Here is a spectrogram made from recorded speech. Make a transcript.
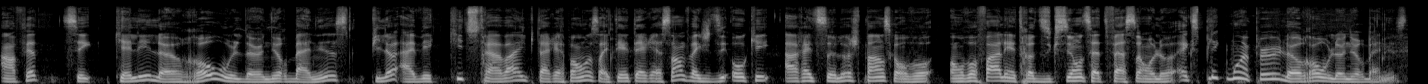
En fait, c'est quel est le rôle d'un urbaniste? Puis là, avec qui tu travailles? Puis ta réponse a été intéressante. Fait que je dis, OK, arrête là. Je pense qu'on va, on va faire l'introduction de cette façon-là. Explique-moi un peu le rôle d'un urbaniste.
